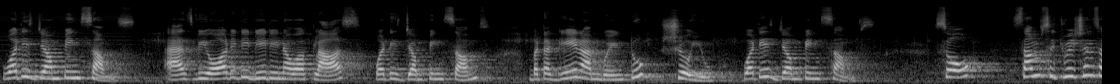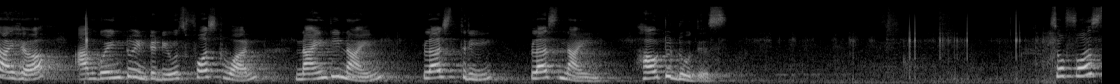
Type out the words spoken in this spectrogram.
What is jumping sums? As we already did in our class, what is jumping sums? But again I am going to show you what is jumping sums. So some situations are here. I am going to introduce first one 99 plus 3 plus 9. How to do this? So first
